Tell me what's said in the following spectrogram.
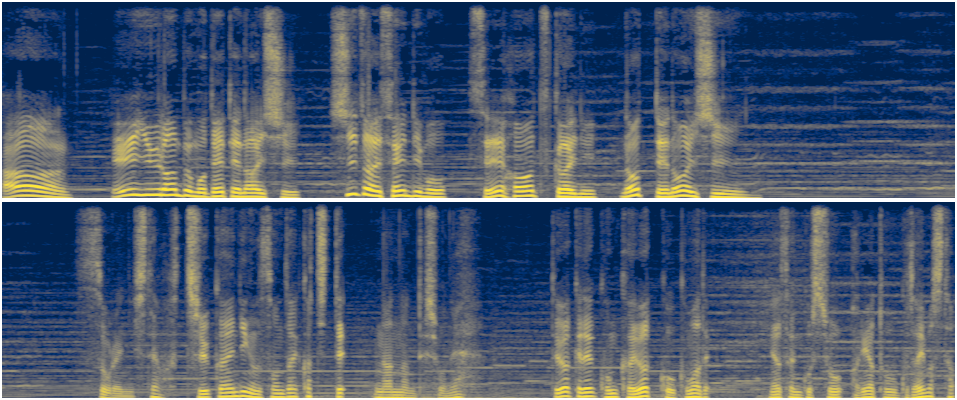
あーん、英雄乱舞も出てないし、資材千里も制覇扱いになってないし。それにしても中華エンディングの存在価値って何なんでしょうね。というわけで今回はここまで。皆さんご視聴ありがとうございました。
